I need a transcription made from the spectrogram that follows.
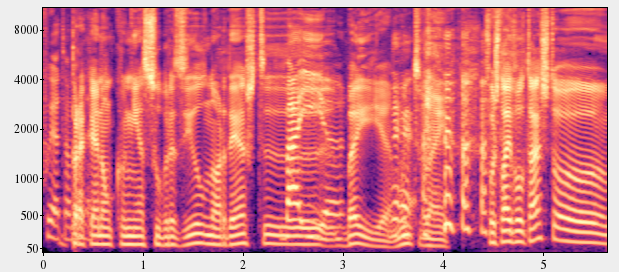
Fui até ao Para Nordeste. quem não conhece o Brasil, Nordeste. Bahia. Bahia, muito bem. foste lá e voltaste ou.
